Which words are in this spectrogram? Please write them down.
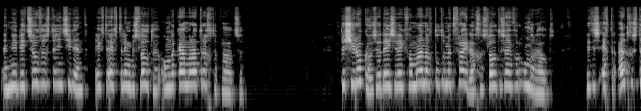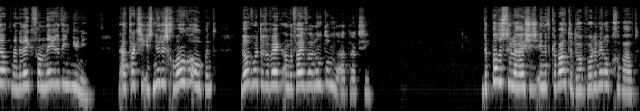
en nu dit zoveelste incident heeft de Efteling besloten om de camera terug te plaatsen. De Scirocco zou deze week van maandag tot en met vrijdag gesloten zijn voor onderhoud. Dit is echter uitgesteld naar de week van 19 juni. De attractie is nu dus gewoon geopend. Wel wordt er gewerkt aan de vijver rondom de attractie. De paddenstoelenhuisjes in het Kabouterdorp worden weer opgebouwd.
